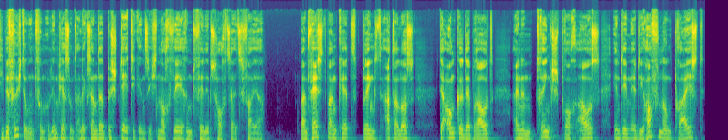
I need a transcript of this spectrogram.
Die Befürchtungen von Olympias und Alexander bestätigen sich noch während Philipps Hochzeitsfeier. Beim Festbankett bringt Attalos, der Onkel der Braut, einen Trinkspruch aus, in dem er die Hoffnung preist,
